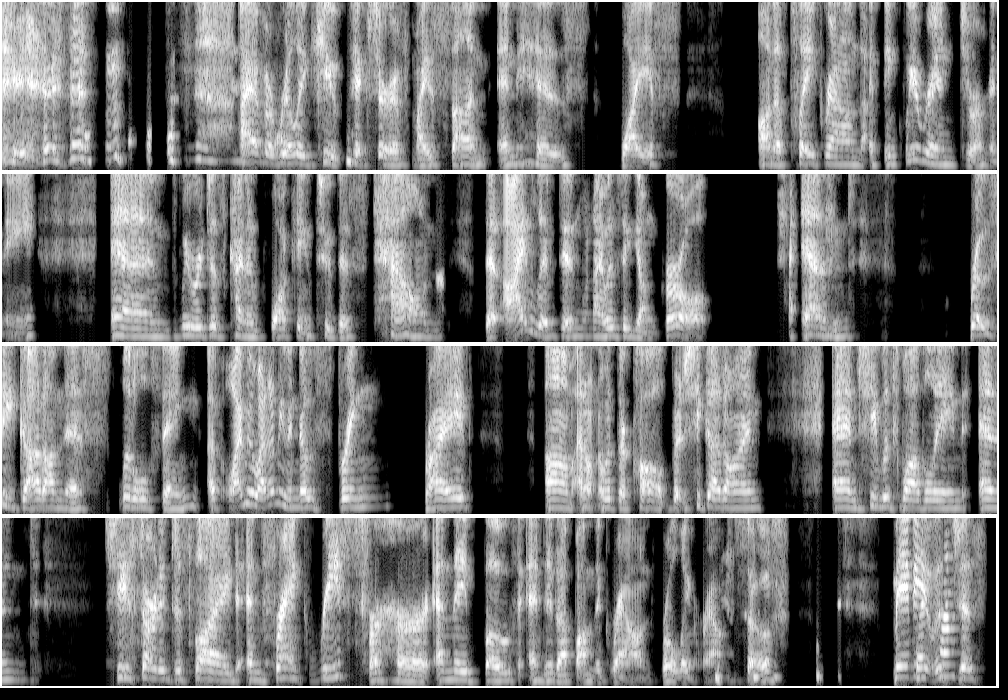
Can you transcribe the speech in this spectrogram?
I have a really cute picture of my son and his wife on a playground. I think we were in Germany and we were just kind of walking through this town that I lived in when I was a young girl. And Rosie got on this little thing. Of, I mean, I don't even know spring ride. Um, I don't know what they're called, but she got on and she was wobbling and she started to slide and Frank reached for her and they both ended up on the ground rolling around. So maybe it was just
